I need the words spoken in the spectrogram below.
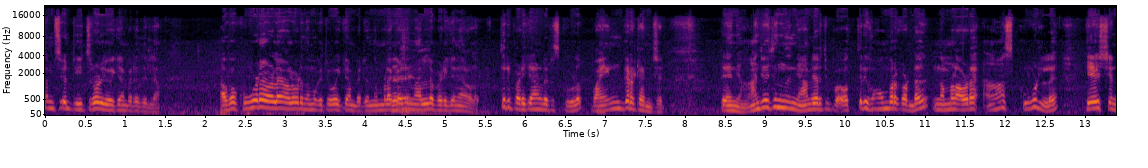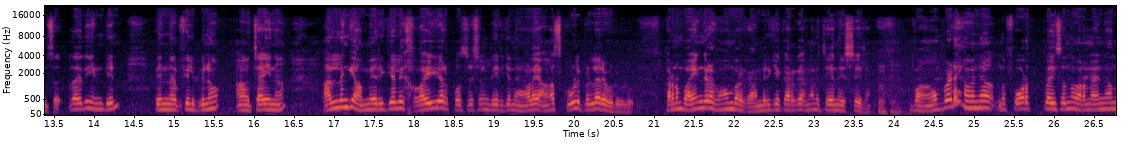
സംശയവും ടീച്ചറോട് ചോദിക്കാൻ പറ്റത്തില്ല. അപ്പോൾ കൂടെയുള്ള ആളോട് നമുക്ക് ചോദിക്കാൻ പറ്റും. നമ്മളെ കഴിഞ്ഞ് നല്ല പഠിക്കുന്ന ആൾ ഒത്തിരി പഠിക്കാനുള്ള ഒരു സ്കൂൾ ഭയങ്കര ടെൻഷൻ ഞാൻ ചോദിച്ചത് ഞാൻ വിചാരിച്ചു ഒത്തിരി ഹോംവർക്ക് ഉണ്ട്. നമ്മൾ അവിടെ ആ സ്കൂളിൽ ഏഷ്യൻസ് അതായത് ഇന്ത്യൻ പിന്നെ ഫിലിപ്പിനോ ചൈന അല്ലെങ്കിൽ അമേരിക്കയിൽ ഹയർ പൊസിഷനിലിരിക്കുന്ന ആളെ ആ സ്കൂളിൽ പിള്ളേരെ വിടുള്ളൂ. കാരണം ഭയങ്കര ഹോംവർക്ക് അമേരിക്കക്കാർക്ക് അങ്ങനെ ചെയ്യുന്ന ഇഷ്ടമില്ല അപ്പോൾ അവിടെ അവന് ഫോർത്ത് പ്ലേസ് എന്ന് പറഞ്ഞു കഴിഞ്ഞാൽ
